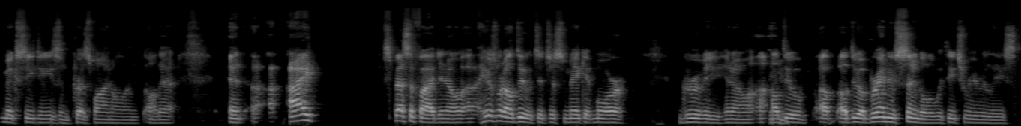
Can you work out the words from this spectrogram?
make CDs and press vinyl and all that. And uh, I specified, you know, uh, here's what I'll do to just make it more groovy. You know, I'll Mhm. do I'll, I'll do a brand new single with each re-release.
